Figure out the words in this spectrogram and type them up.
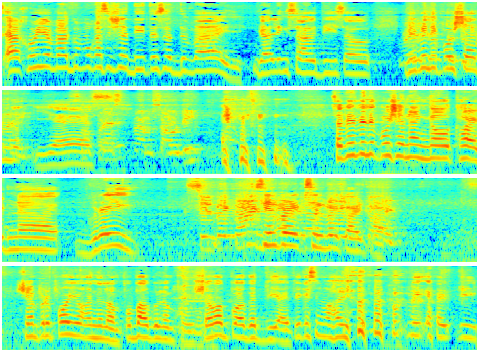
Ah, kuya, bago po kasi siya dito sa Dubai. Galing Saudi. So, bibili po siya. na- Yes. from Saudi. So bibili po siya ng no card na gray. Silver card? Silver or silver VIP card po. Siyempre po yung ano lang po, bago lang po siya. Wag po agad VIP kasi mahal yung VIP.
